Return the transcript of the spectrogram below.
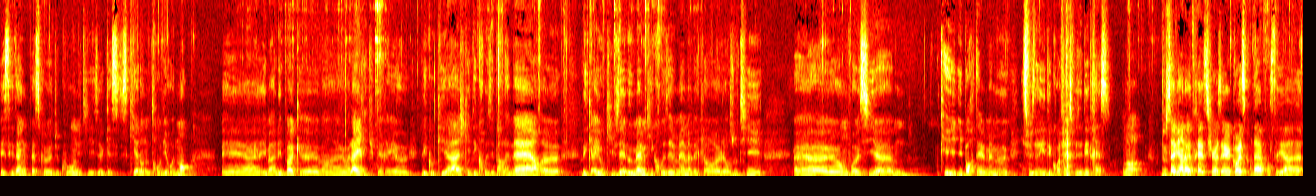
Et c'est dingue parce que du coup, on utilise euh, ce qu'il y a dans notre environnement. Et, et ben, à l'époque, ben, voilà, ils récupéraient les coquillages qui étaient creusés par la mer, les cailloux qu'ils faisaient eux-mêmes, qu'ils creusaient eux-mêmes avec leurs outils. on voit aussi qu'ils portaient eux-mêmes, ils se faisaient des coiffures, ils se faisaient des tresses. D'où ça vient la tresse, tu vois Quand est-ce qu'on a pensé à,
